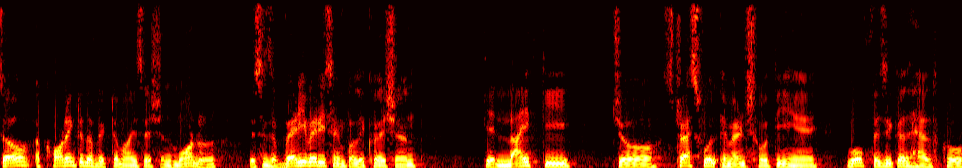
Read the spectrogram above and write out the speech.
so according model this is a very very simple equation کہ لائف کی جو اسٹریسفل ایونٹس ہوتی ہیں وہ فزیکل ہیلتھ کو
